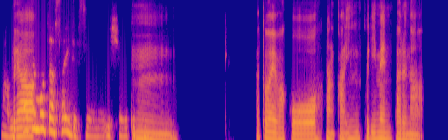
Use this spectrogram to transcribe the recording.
まあ、これは見た目もダサいですよね、衣装的うに。ん。例えばこう、なんかインクリメンタルな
